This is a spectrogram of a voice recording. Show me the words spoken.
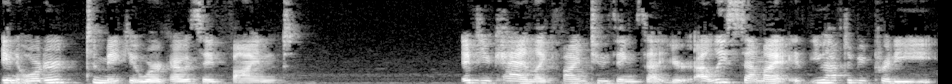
in order to make it work i would say find if you can like find two things that you're at least semi you have to be pretty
